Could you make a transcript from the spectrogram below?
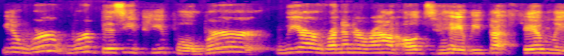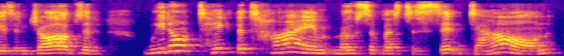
you know we're we're busy people. We're we are running around all day. We've got families and jobs and we don't take the time most of us to sit down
